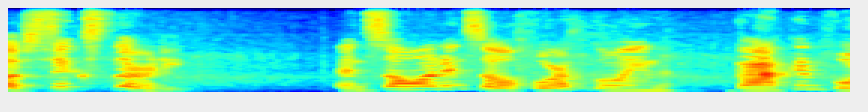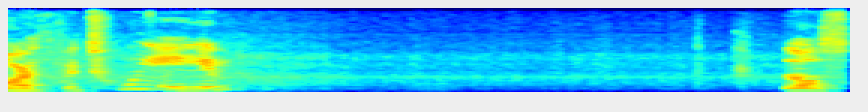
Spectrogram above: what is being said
of 630. And so on and so forth, going back and forth between those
